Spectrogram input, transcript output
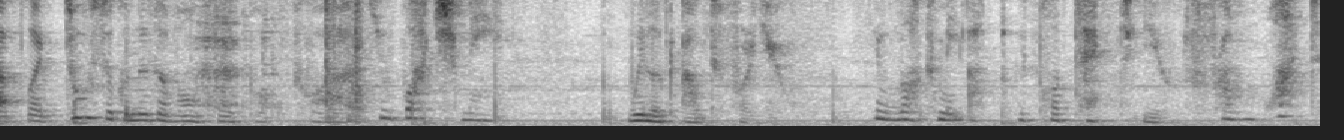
Après tout ce que nous avons fait pour toi, You watch me. we look out for you. You lock me up. We protect you. From what?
